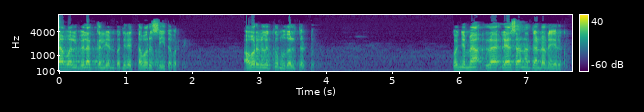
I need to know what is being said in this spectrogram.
ஏவல் விலக்கல் என்பதிலே தவறு செய்தவர்கள். அவர்களுக்கு முதல் தட்டு. கொஞ்சம் லேசான தண்டனை இருக்கும்.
